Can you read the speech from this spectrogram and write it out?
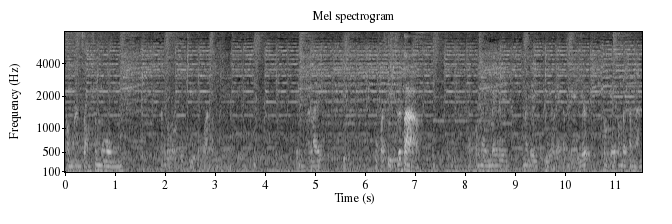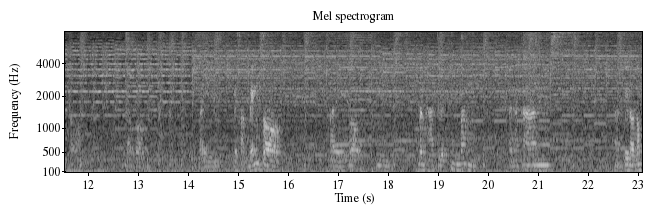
ประมาณสองชั่วโมง แล้วก็เอฟซีบอกว่าทำไมเป็นอะไรปกติหรือเปล่าแต่ก็ไม่ไม่ได้ไม่ได้คุยอะไรกับแกเยอะต้องแกต้องไปทำงานต่อ แล้วก็ไปไปฝากแบงก์ต่อ ไปก็มีปัญหาเกิดขึ้นบ้างธนาคารที่เราต้อง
